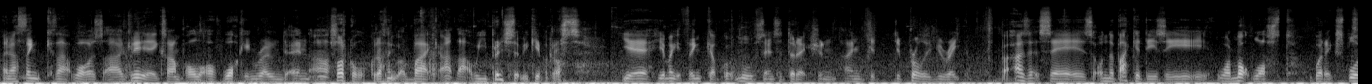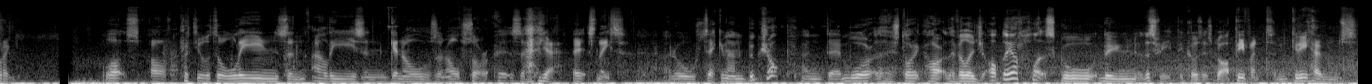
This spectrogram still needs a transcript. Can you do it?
And I think that was a great example of walking round in a circle because I think we're back at that wee bridge that we came across yeah, you might think I've got no sense of direction, and you'd, you'd, probably be right. But as it says on the back of Daisy, we're not lost, we're exploring. Lots of pretty little lanes and alleys and ginnels and all sorts. It's, uh, yeah, it's nice. An old second-hand bookshop and uh, more of the historic heart of the village up there. Let's go down this way because it's got a pavement and greyhounds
